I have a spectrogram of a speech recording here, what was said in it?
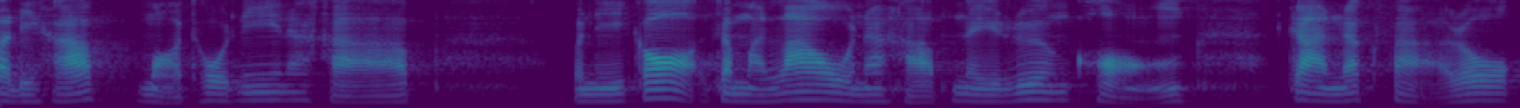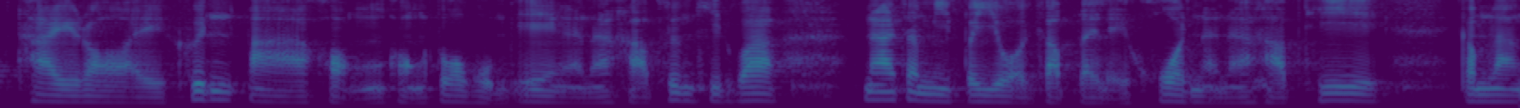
สวัสดีครับ หมอโทนี่นะครับ วันนี้ก็จะมาเล่านะครับในเรื่องของการรักษาโรคไทรอยขึ้นตาของของตัวผมเองนะครับ ซึ่งคิดว่าน่าจะมีประโยชน์กับหลาย ๆ คนนะครับ ที่กำลัง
